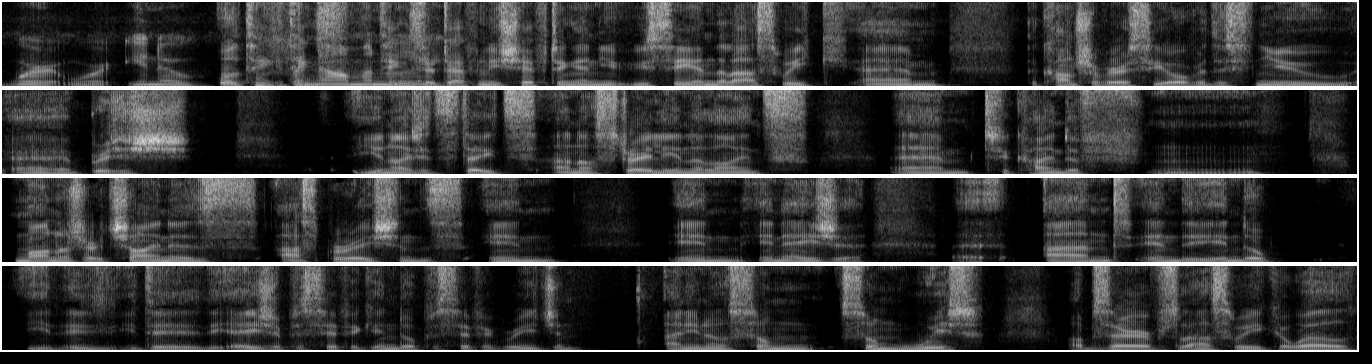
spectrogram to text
We're, we're you know, well, th- things, things, are definitely shifting, and you, you see in the last week um, the controversy over this new uh, British United States and Australian alliance um, to kind of mm, monitor China's aspirations in in in Asia uh, and in the Indo the the Asia Pacific Indo Pacific region. And you know, some some wit observed last week. Well,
